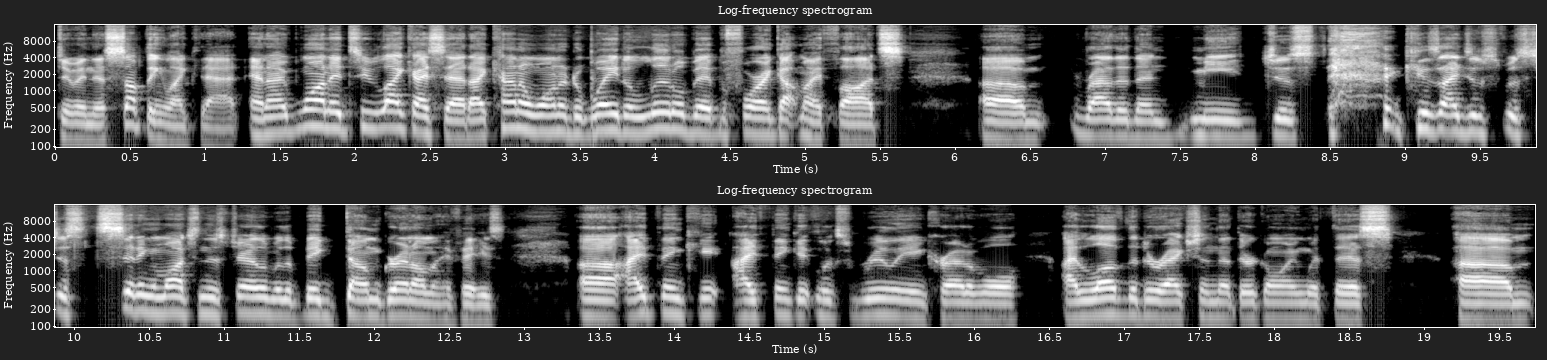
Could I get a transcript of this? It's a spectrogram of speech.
doing this, something like that. And I wanted to, like I said, I kind of wanted to wait a little bit before I got my thoughts um, rather than me just because I just was just sitting and watching this trailer with a big dumb grin on my face. Uh, I think I think it looks really incredible. I love the direction that they're going with this. Um,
